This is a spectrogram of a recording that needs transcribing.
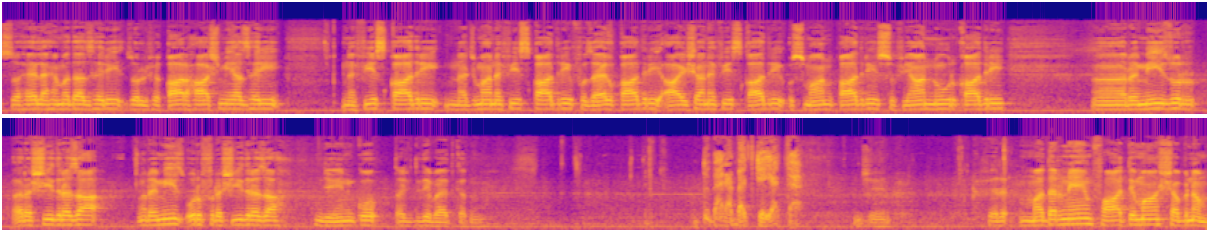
सुहेल अहमद अजहरी जुल्फ़िकार हाशमी अजहरी नफीस कादरी नजमा नफीस कादरी फ़ुजैल कादरी आयशा नफीस कादरी उस्मान कादरी सुफियान नूर कादरी रमीज़ रशीद रज़ा रमीज़ उर्फ़ रशीद रज़ा। जी इनको तजदीद बैत करना दोबारा किया जाता है। जी। फिर mother name Fatima Shabnam.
